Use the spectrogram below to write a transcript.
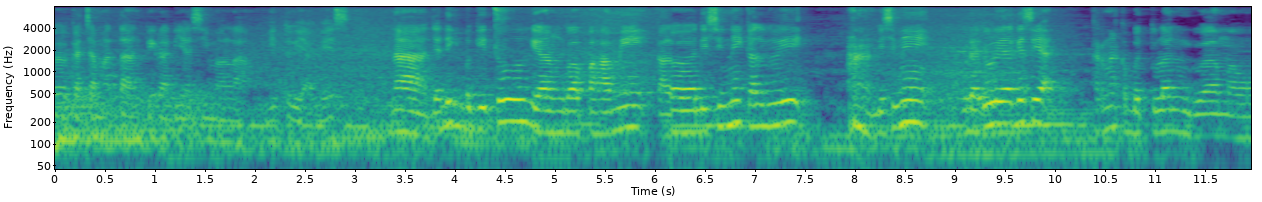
kacamata anti radiasi malam gitu ya guys nah jadi begitu yang gua pahami kalau uh, di sini kali di sini udah dulu ya guys ya karena kebetulan gua mau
